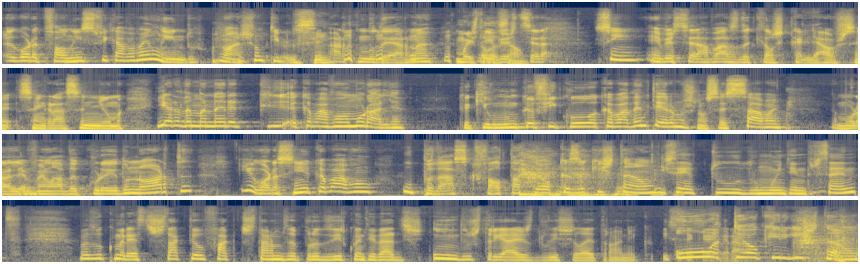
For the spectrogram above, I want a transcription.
agora que falo nisso, ficava bem lindo. Não acham? Tipo Sim. arte moderna. Uma Em vez instalação. de ser a- Sim, em vez de ser à base daqueles calhaus sem, sem graça nenhuma. E era da maneira que acabavam a muralha. Que aquilo nunca ficou acabado em termos, não sei se sabem. A muralha vem lá da Coreia do Norte e agora sim acabavam o pedaço que falta até ao Cazaquistão. Isto é tudo muito interessante, mas o que merece destaque é o facto de estarmos a produzir quantidades industriais de lixo eletrónico. Isso é que Ou é até grave. ao Quirguistão.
